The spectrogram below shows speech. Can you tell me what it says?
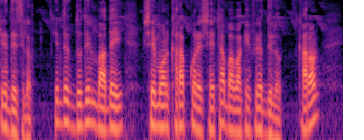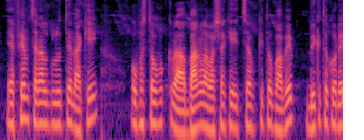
কিনে দিয়েছিল। কিন্তু দুদিন বাদেই সে মন খারাপ করে সেটা বাবাকে ফেরত দিল। কারণ এফএম চ্যানেলগুলোতে নাকি উপস্থাপকরা বাংলা ভাষাকে ইচ্ছাকৃতভাবে বিকৃত করে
